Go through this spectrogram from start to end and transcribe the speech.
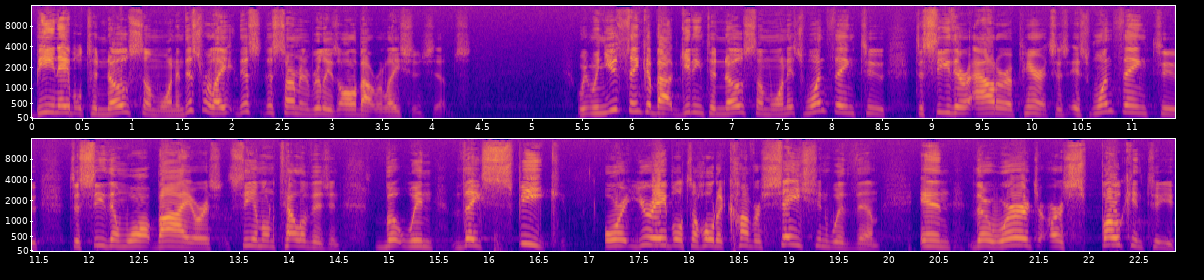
being able to know someone, and this, relate, this, this sermon really is all about relationships. When you think about getting to know someone, it's one thing to, to see their outer appearance. It's, it's one thing to, to see them walk by or see them on television. But when they speak, or you're able to hold a conversation with them and their words are spoken to you.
